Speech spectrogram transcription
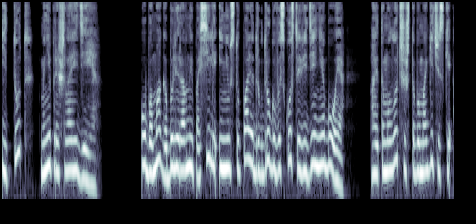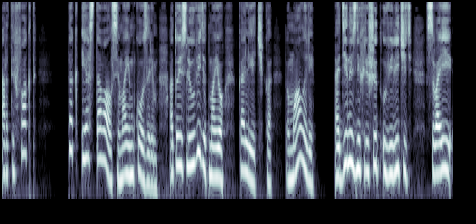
И тут мне пришла идея. Оба мага были равны по силе и не уступали друг другу в искусстве ведения боя, поэтому лучше, чтобы магический артефакт так и оставался моим козырем, а то если увидят мое колечко, то мало ли, один из них решит увеличить свои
